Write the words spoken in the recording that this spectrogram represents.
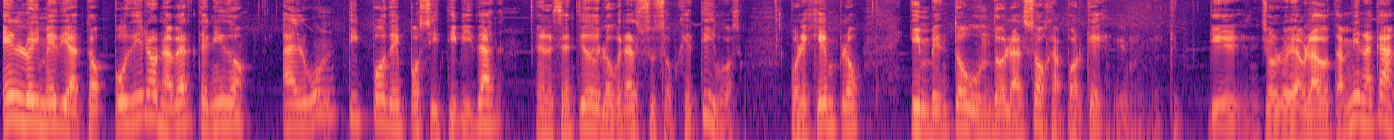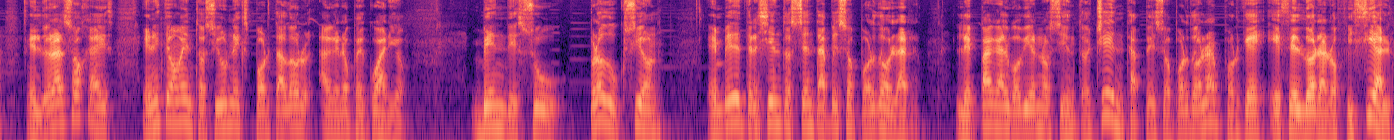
en lo inmediato pudieron haber tenido algún tipo de positividad en el sentido de lograr sus objetivos. Por ejemplo, inventó un dólar soja. ¿Por qué? Yo lo he hablado también acá. El dólar soja es, en este momento, si un exportador agropecuario vende su producción, en vez de 360 pesos por dólar, le paga al gobierno 180 pesos por dólar porque es el dólar oficial.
